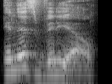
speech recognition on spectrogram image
in this video,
